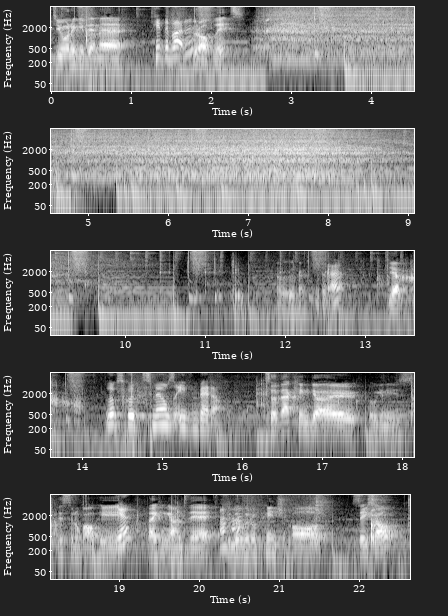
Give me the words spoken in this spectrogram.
Do you want to give them a Hit the button. good old blitz? Okay. Look at that. Yep. Looks good. Smells even better. So that can go, we're gonna use this little bowl here. Yeah. They can go into there with Uh-huh. a little pinch of sea salt.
